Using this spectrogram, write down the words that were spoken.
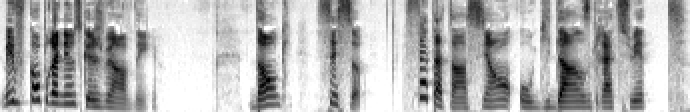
Mais vous comprenez où je veux en venir. Donc, c'est ça. Faites attention aux guidances gratuites.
